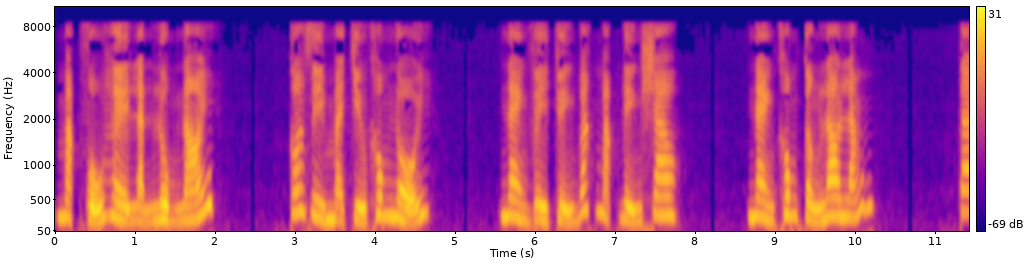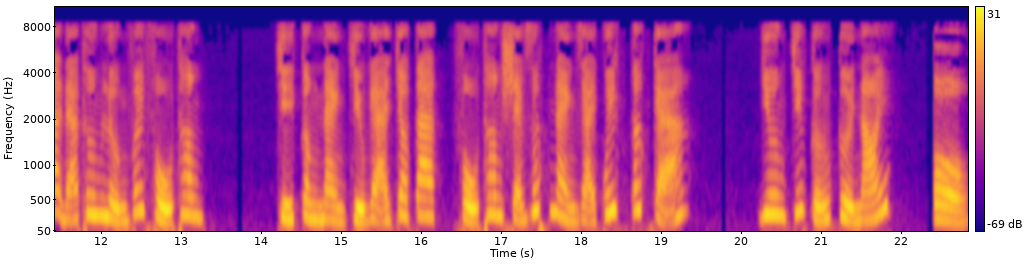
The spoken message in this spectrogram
Mặt vũ hề lạnh lùng nói. Có gì mà chịu không nổi? Nàng vì chuyện bắt mặt điện sao? Nàng không cần lo lắng. Ta đã thương lượng với phụ thân. Chỉ cần nàng chịu gả cho ta, phụ thân sẽ giúp nàng giải quyết tất cả. Dương Chí Cửu cười nói. Ồ!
